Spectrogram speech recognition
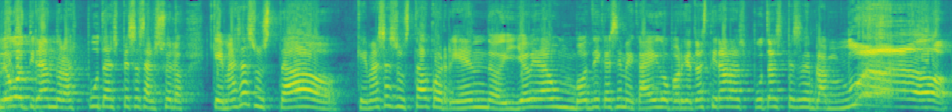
luego tirando las putas pesas al suelo. Que me has asustado, que me has asustado corriendo y yo me he dado un bote y casi me caigo porque tú has tirado las putas pesas en plan... "¡Buah!".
